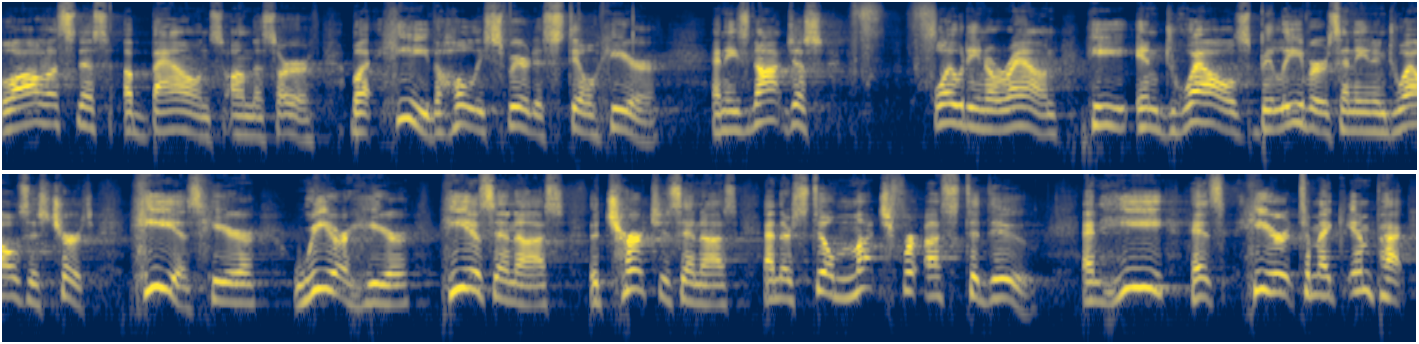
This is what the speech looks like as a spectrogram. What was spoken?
Lawlessness abounds on this earth, but He, the Holy Spirit, is still here. And He's not just f- floating around, He indwells believers and He indwells His church. He is here. We are here. He is in us. The church is in us. And there's still much for us to do and He is here to make impact.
